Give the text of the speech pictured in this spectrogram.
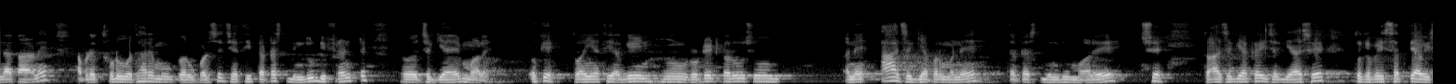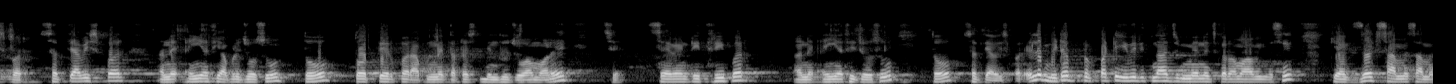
એના કારણે આપણે થોડું વધારે મૂવ કરવું પડશે, જેથી તટસ્થ બિંદુ ડિફરન્ટ જગ્યાએ મળે. ઓકે તો અહીંયાથી અગેઇન હું રોટેટ કરું છું, અને આ જગ્યા પર મને તટસ્થ બિંદુ મળે છે. તો આ જગ્યા કઈ જગ્યા છે? તો કે ભાઈ સત્યાવીસ પર. સત્યાવીસ પર, અને અહીંયાથી આપણે જોશું તો તોતેર પર આપણને તટસ્થ બિંદુ જોવા મળે છે. સેવન્ટી થ્રી પર અને અહીંયાથી જોશું તો સત્યાવીસ પર. એટલે મીટર પટ્ટી એવી રીતના જ મેનેજ કરવામાં આવી હશે કે એક્ઝેક્ટ સામે સામે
